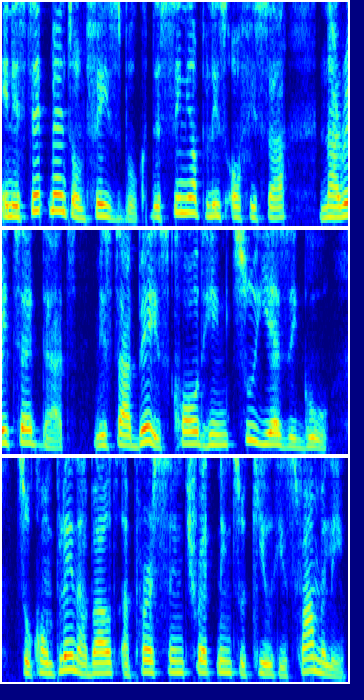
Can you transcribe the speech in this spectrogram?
In a statement on Facebook, the senior police officer narrated that Mr. Bays called him two years ago to complain about a person threatening to kill his family.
